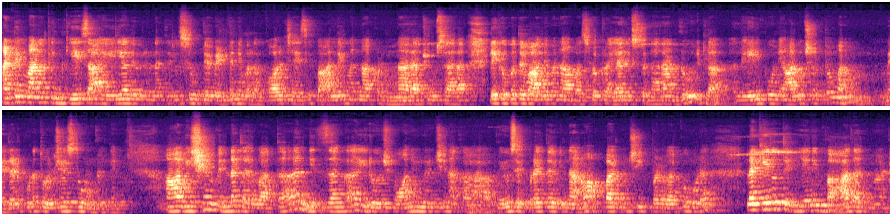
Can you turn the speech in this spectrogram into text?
అంటే మనకి ఇన్ కేస్ ఆ ఏరియాలో ఎవరైనా తెలిసి ఉంటే వెంటనే వాళ్ళకి కాల్ చేసి వాళ్ళు ఏమన్నా అక్కడ ఉన్నారా చూసారా? లేకపోతే వాళ్ళు ఏమన్నా ఆ బస్సులో ప్రయాణిస్తున్నారా అంటూ ఇట్లా లేనిపోని ఆలోచనతో మనం మెదడు కూడా తొలిచేస్తూ ఉంటుంది. ఆ విషయం విన్న తర్వాత నిజంగా ఈరోజు మార్నింగ్ నుంచి నాకు ఆ న్యూస్ ఎప్పుడైతే విన్నానో అప్పటి నుంచి ఇప్పటి వరకు కూడా నాకు ఏదో తెలియని బాధ అనమాట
